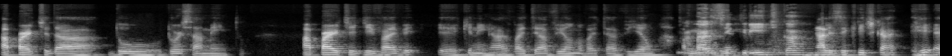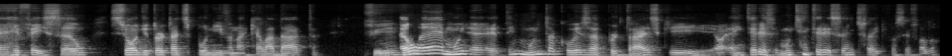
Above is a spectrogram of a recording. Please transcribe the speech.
a parte da, do, do orçamento, a parte de vai ver, é, que nem ah, vai ter avião, não vai ter avião. Análise crítica. Análise crítica, re, é, refeição, se o auditor está disponível naquela data. Sim. Então é muito, é, é, tem muita coisa por trás que é interessante, muito interessante isso aí que você falou.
